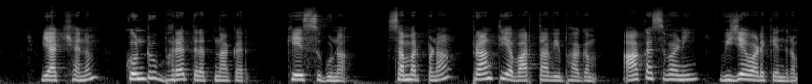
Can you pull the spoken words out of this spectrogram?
వ్యాఖ్యానం కొండ్రు భరత్ రత్నాకర్ కేసుగుణ సమర్పణ ప్రాంతీయ వార్తా విభాగం ఆకాశవాణి విజయవాడ కేంద్రం.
